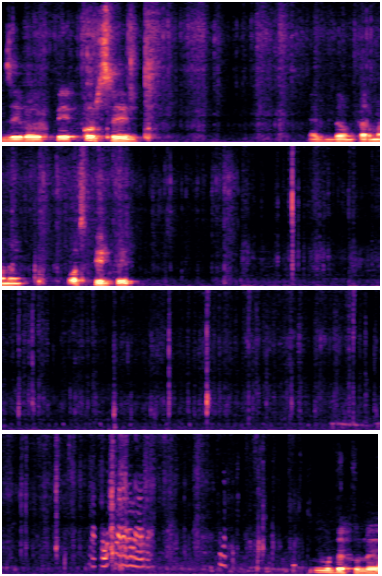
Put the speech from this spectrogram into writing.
যেভাবে পেক করছে একদম তার মানে অস্থির পেক মধ্যে খুলে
